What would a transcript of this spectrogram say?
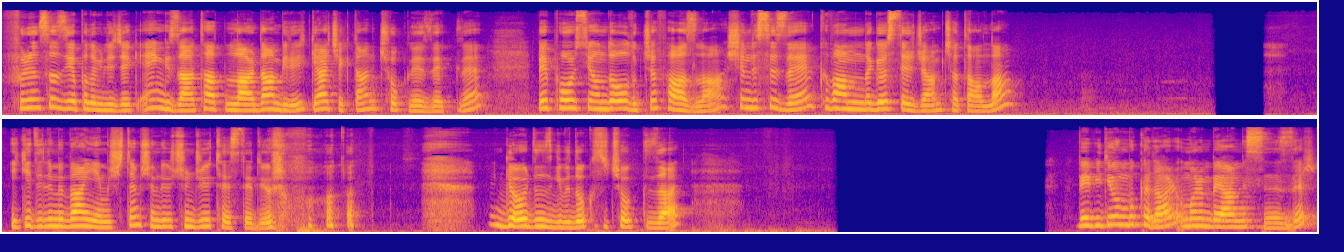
Fırınsız yapılabilecek en güzel tatlılardan biri. Gerçekten çok lezzetli ve porsiyonu da oldukça fazla. Şimdi size kıvamını da göstereceğim çatalla. İki dilimi ben yemiştim. Şimdi üçüncüyü test ediyorum. Gördüğünüz gibi dokusu çok güzel. Ve videom bu kadar. Umarım beğenmişsinizdir.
